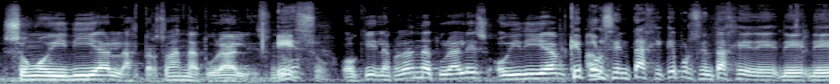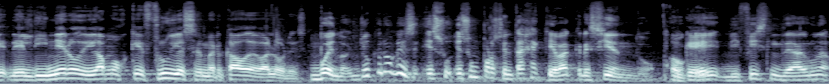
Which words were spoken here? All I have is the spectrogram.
son hoy día las personas naturales. Eso. Okay, las personas naturales hoy día... ¿Qué porcentaje, qué porcentaje del dinero, digamos, que fluye hacia el mercado de valores? Bueno, yo creo que es, es, un porcentaje que va creciendo. Okay. Difícil de dar una,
